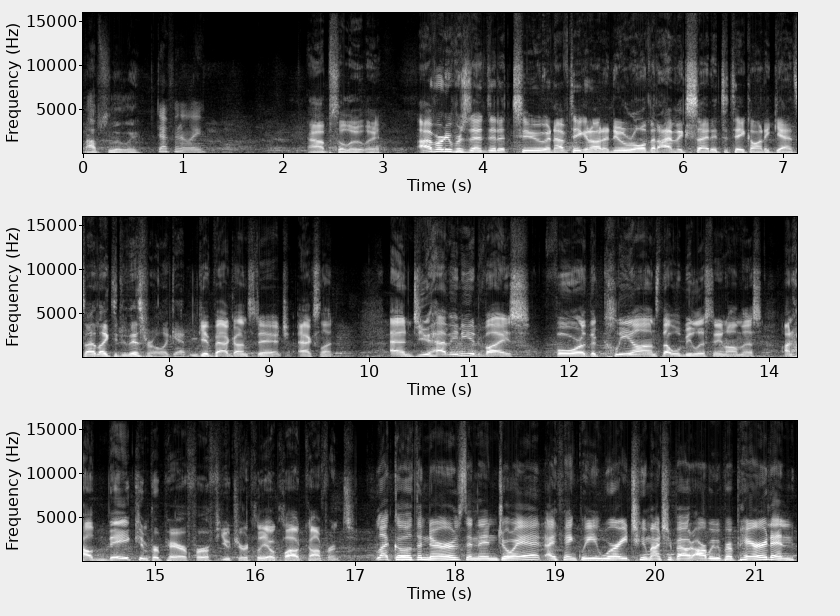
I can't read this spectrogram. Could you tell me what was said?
Absolutely. Definitely. Absolutely. I've already presented it too, and I've taken on a new role that I'm excited to take on again. So I'd like to do this role again. Get back on stage? Excellent. And do you have any advice for the Cleons that will be listening on this on how they can prepare for a future Clio Cloud conference? Let go of the nerves and enjoy it. I think we worry too much about are we prepared, and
